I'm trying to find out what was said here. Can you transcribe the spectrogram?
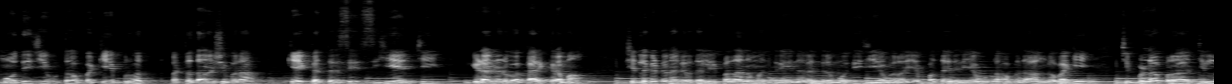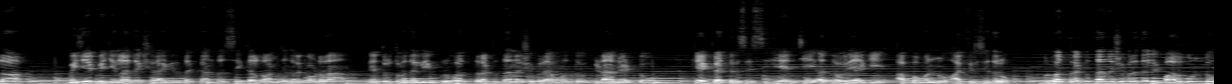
ಮೋದಿಜಿ ಹುಟ್ಟುಹಬ್ಬಕ್ಕೆ ಬೃಹತ್ ರಕ್ತದಾನ ಶಿಬಿರ, ಕೇಕ್ ಕತ್ತರಿಸಿ ಸಿಹಿ ಹಂಚಿ ಗಿಡ ನೆಡುವ ಕಾರ್ಯಕ್ರಮ. ಶಿಡ್ಲಘಟ್ಟ ನಗರದಲ್ಲಿ ಪ್ರಧಾನಮಂತ್ರಿ ನರೇಂದ್ರ ಮೋದಿಜಿಯವರ ಎಪ್ಪತ್ತೈದನೆಯ ಹುಟ್ಟುಹಬ್ಬದ ಅಂಗವಾಗಿ ಚಿಕ್ಕಬಳ್ಳಾಪುರ ಜಿಲ್ಲಾ ಬಿಜೆಪಿ ಜಿಲ್ಲಾಧ್ಯಕ್ಷರಾಗಿರ್ತಕ್ಕಂಥ ಸೀಕಲ್ ರಾಮಚಂದ್ರ ಗೌಡರ ನೇತೃತ್ವದಲ್ಲಿ ಬೃಹತ್ ರಕ್ತದಾನ ಶಿಬಿರ ಮತ್ತು ಗಿಡ ನೆಟ್ಟು, ಕೇಕ್ ಕತ್ತರಿಸಿ ಸಿಹಿ ಹಂಚಿ ಅದ್ದೂರಿಯಾಗಿ ಹಬ್ಬವನ್ನು ಆಚರಿಸಿದರು. ಬೃಹತ್ ರಕ್ತದಾನ ಶಿಬಿರದಲ್ಲಿ ಪಾಲ್ಗೊಂಡು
